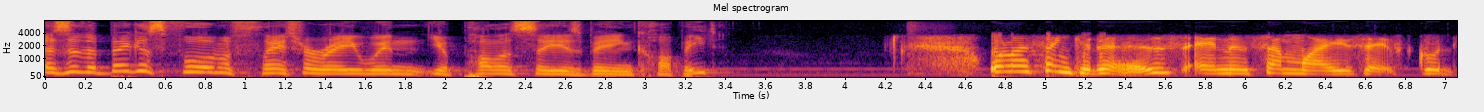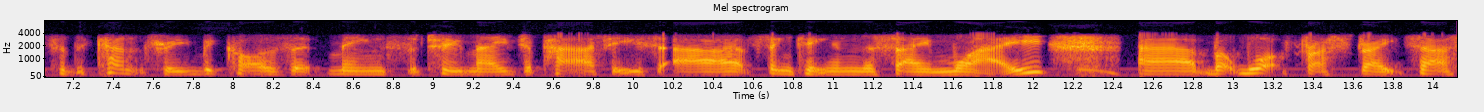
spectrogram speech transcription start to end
Is it the biggest form of flattery when your policy is being copied? Well, I think it is, and in some ways that's good for the country because it means the two major parties are thinking in the same way. Uh, but what frustrates us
